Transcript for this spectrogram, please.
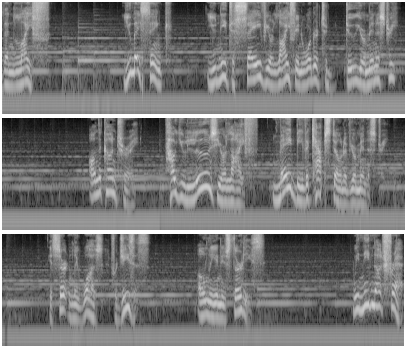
than life. You may think you need to save your life in order to do your ministry. On the contrary, how you lose your life may be the capstone of your ministry. It certainly was for Jesus, only in his 30s. We need not fret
